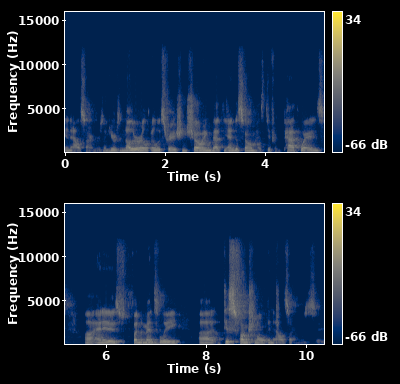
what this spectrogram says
in Alzheimer's. And here's another illustration showing that the endosome has different pathways, uh, and it is fundamentally uh, dysfunctional in Alzheimer's disease.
